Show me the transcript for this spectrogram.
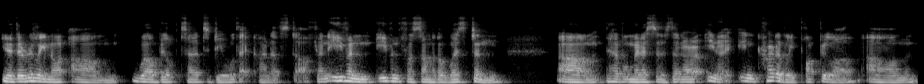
you know they're really not um, well built to, to deal with that kind of stuff and even even for some of the western um, herbal medicines that are, you know, incredibly popular um,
